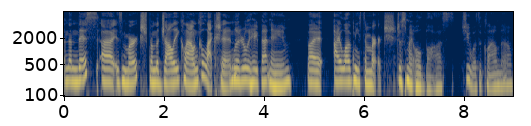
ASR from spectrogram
And then this uh, is merch from the Jolly Clown collection. Literally hate that name. But I love me some merch. Just my old boss. She was a clown though.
